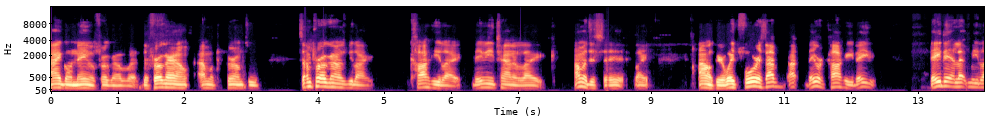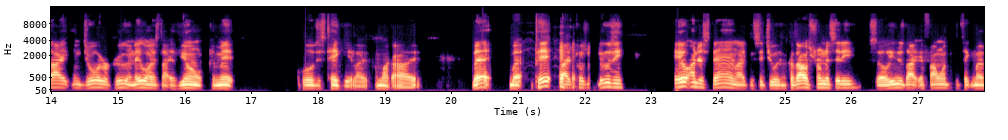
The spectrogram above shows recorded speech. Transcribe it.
I ain't gonna name a program, but the program I'm gonna compare them to. Some programs be like cocky, like they be trying to like. I'm gonna just say it, like I don't care. Wake Forest, I, I they were cocky. They they didn't let me like enjoy recruiting. They was like, if you don't commit, we'll just take it. Like I'm like, all right, bet. But Pitt, like Coach Doozy, he'll understand like the situation because I was from the city, so he was like, if I wanted to take my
